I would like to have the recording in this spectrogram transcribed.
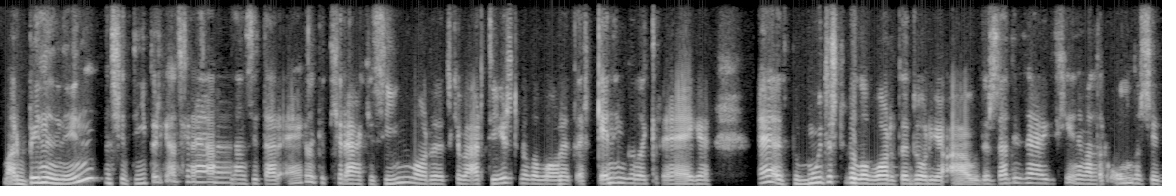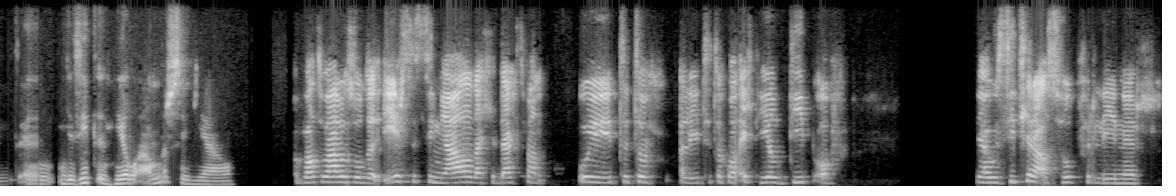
Maar binnenin, als je dieper gaat graven, dan zit daar eigenlijk het graag gezien worden, het gewaardeerd willen worden, het erkenning willen krijgen, het bemoedigd willen worden door je ouders. Dat is eigenlijk hetgene wat eronder zit. En je ziet een heel ander signaal. wat waren zo de eerste signalen dat je dacht van oei, het zit toch, allee, het zit toch wel echt heel diep? Of ja, hoe ziet je dat als hulpverlener?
